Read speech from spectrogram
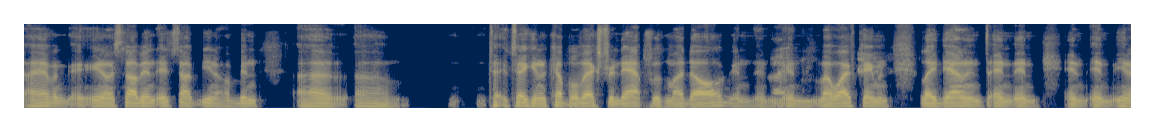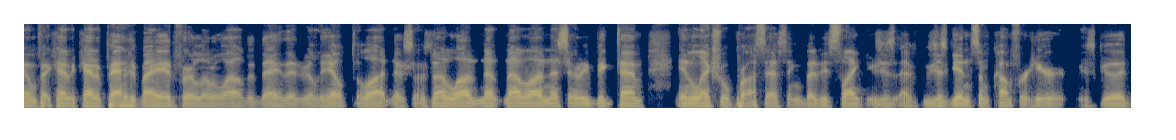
I haven't you know it's not been it's not you know I've been uh um t- taking a couple of extra naps with my dog and and, right. and my wife came and laid down and and and and, and you know kind of kind of patted my head for a little while today. That really helped a lot. So it's not a lot of, not, not a lot of necessarily big time intellectual processing but it's like it's just uh, just getting some comfort here is good.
